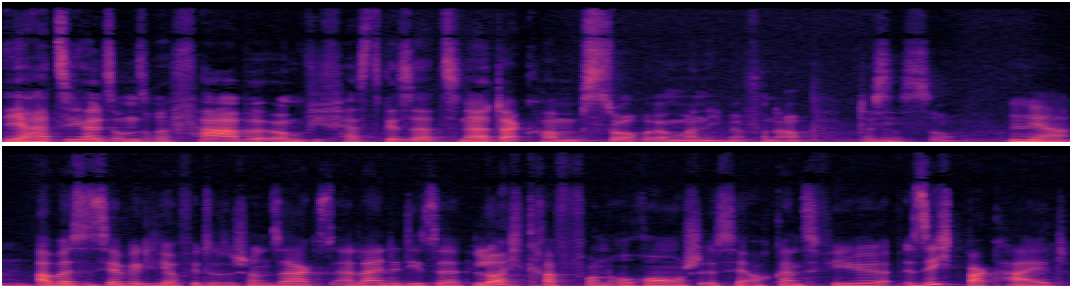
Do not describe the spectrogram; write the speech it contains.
ja, hat sich als unsere Farbe irgendwie festgesetzt. Ne? Da kommst du auch irgendwann nicht mehr von ab. Das ist so. Ja, aber es ist ja wirklich auch, wie du schon sagst, alleine diese Leuchtkraft von Orange ist ja auch ganz viel Sichtbarkeit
